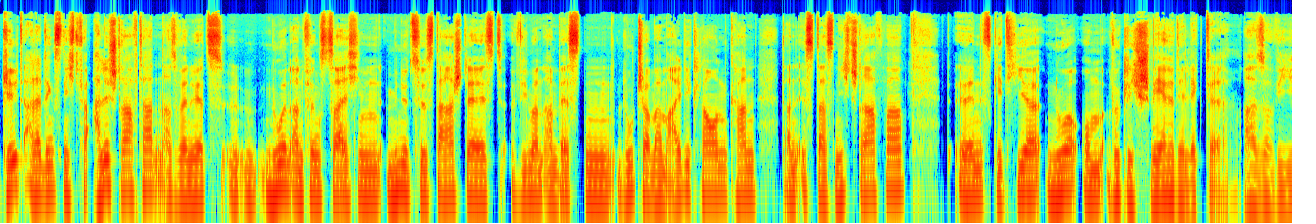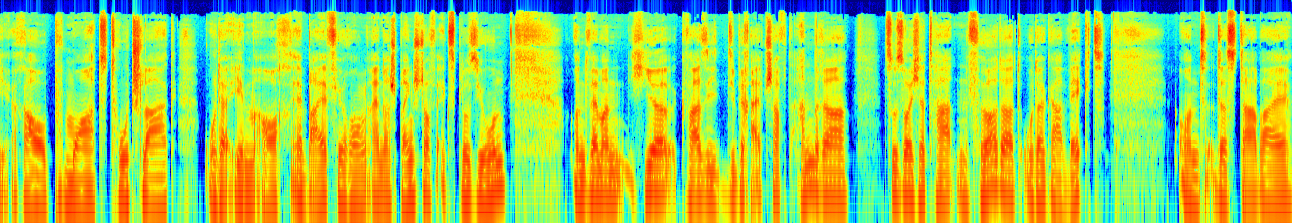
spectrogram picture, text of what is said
Gilt allerdings nicht für alle Straftaten. Also wenn du jetzt äh, nur in Anführungszeichen minutiös darstellst, wie man am besten Lutscher beim Aldi klauen kann, dann ist das nicht strafbar. Denn es geht hier nur um wirklich schwere Delikte, also wie Raub, Mord, Totschlag oder eben auch Herbeiführung einer Sprengstoffexplosion. Und wenn man hier quasi die Bereitschaft anderer zu solcher Taten fördert oder gar weckt, und das dabei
